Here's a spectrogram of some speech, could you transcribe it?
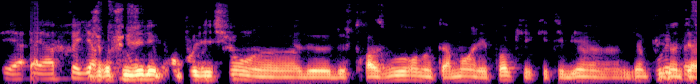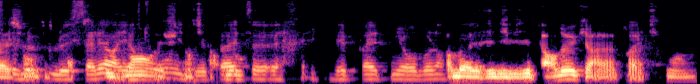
Et, après, J'ai refusé des propositions euh, de, Strasbourg, notamment à l'époque, qui étaient bien, bien plus intéressantes. Le, salaire, il ne devait, pas être, devait pas être mirobolant. Ah bah, il est divisé par deux, pratiquement.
